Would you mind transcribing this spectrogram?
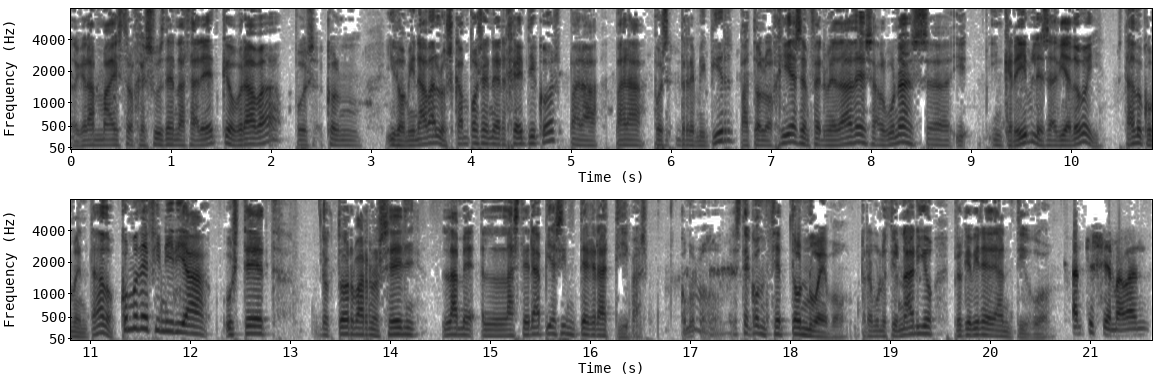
el gran maestro Jesús de Nazaret, que obraba pues con y dominaba los campos energéticos para, para pues remitir patologías, enfermedades, algunas eh, increíbles a día de hoy. Está documentado. ¿Cómo definiría usted, doctor Barnosell, las terapias integrativas? ¿Cómo este concepto nuevo, revolucionario, pero que viene de antiguo? Antes se llamaban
